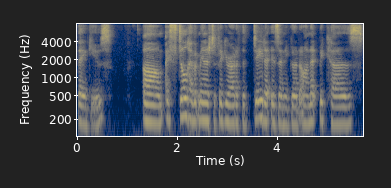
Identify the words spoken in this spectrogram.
thank yous. Um, I still haven't managed to figure out if the data is any good on it because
